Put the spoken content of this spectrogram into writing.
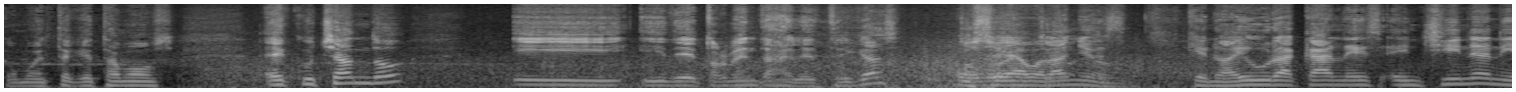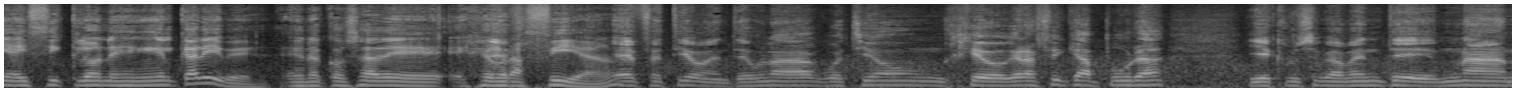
como este que estamos escuchando, y, y de tormentas eléctricas. O sea, Bolaño, que no hay huracanes en China ni hay ciclones en el Caribe. Es una cosa de geografía, ¿no? Efectivamente, es una cuestión geográfica pura y exclusivamente una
